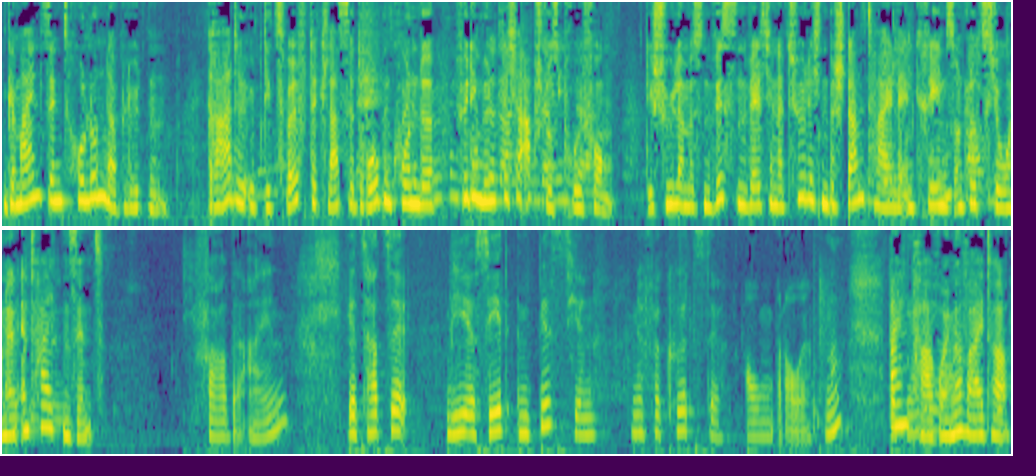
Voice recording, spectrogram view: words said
Gemeint sind Holunderblüten. Gerade übt die 12. Klasse Drogenkunde für die mündliche Abschlussprüfung. Die Schüler müssen wissen, welche natürlichen Bestandteile in Cremes und Lotionen enthalten sind. Die Farbe ein. Jetzt hat sie, wie ihr seht, ein bisschen eine verkürzte Augenbraue. Ne? Ein paar Räume weiter.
